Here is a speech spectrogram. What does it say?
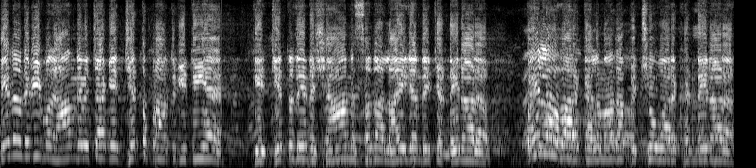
ਇਹਨਾਂ ਨੇ ਵੀ ਮੈਦਾਨ ਦੇ ਵਿੱਚ ਆ ਕੇ ਜਿੱਤ ਪ੍ਰਾਪਤ ਕੀਤੀ ਹੈ ਕਿ ਜਿੱਤ ਦੇ ਨਿਸ਼ਾਨ ਸਦਾ ਲਾਏ ਜਾਂਦੇ ਝੰਡੇ ਨਾਲ। ਪਹਿਲਾ ਵਾਰ ਕਲਮਾਂ ਦਾ ਪਿੱਛੋਂ ਵਾਰ ਖੰਡੇ ਨਾਲ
